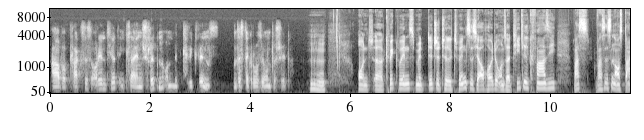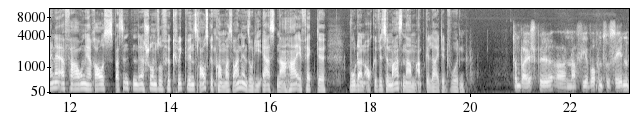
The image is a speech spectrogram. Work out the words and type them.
aber praxisorientiert in kleinen Schritten und mit Quick Wins. Und das ist der große Unterschied. Mhm. Und äh, Quick Wins mit Digital Twins ist ja auch heute unser Titel quasi. Was, was ist denn aus deiner Erfahrung heraus, was sind denn da schon so für Quick Wins rausgekommen? Was waren denn so die ersten Aha-Effekte, wo dann auch gewisse Maßnahmen abgeleitet wurden? Zum Beispiel äh, nach vier Wochen zu sehen,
